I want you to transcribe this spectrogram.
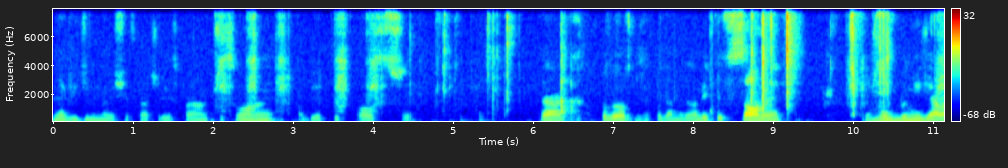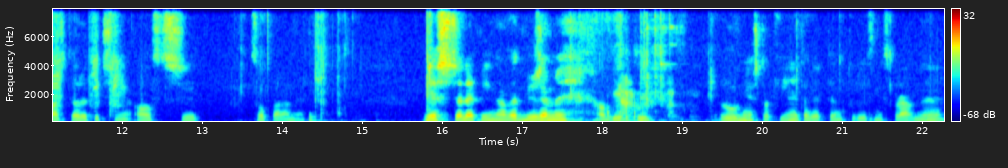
Jak widzimy na wyświetlaczu jest parametr przysłony, obiektyw ostrzy. Tak, podobnie zakładamy ten obiektyw Sony, który mógłby nie działać teoretycznie, ostrzy, są parametry. Jeszcze lepiej nawet bierzemy obiektyw również Tokiny, tak jak ten, który jest niesprawny.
